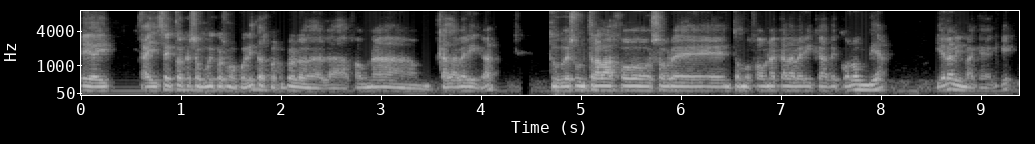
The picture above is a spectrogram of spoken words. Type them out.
Sí, hay hay insectos que son muy cosmopolitas, por ejemplo, la, fauna cadavérica. Tú ves un trabajo sobre entomofauna cadavérica de Colombia y es la misma que aquí.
